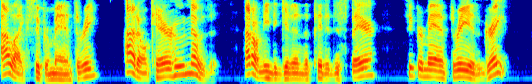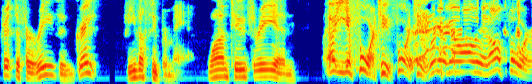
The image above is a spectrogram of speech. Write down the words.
I like Superman 3. I don't care who knows it. I don't need to get in the pit of despair. Superman 3 is great. Christopher Reeves is great. Viva Superman. One, two, three, and oh, yeah, four, two, four, two. We're gonna go all in, all four.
